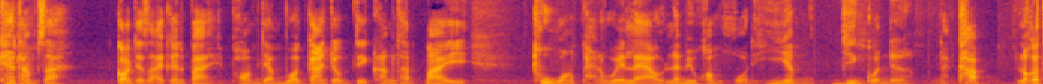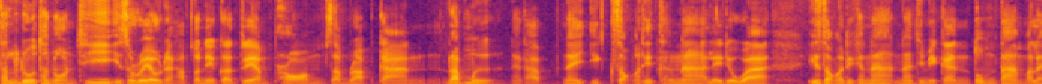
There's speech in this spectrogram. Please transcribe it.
แค่ทำซะก่อนจะสายเกินไป พร้อมย้ำว่าการโจมตีครั้งถัดไป ถูกวางแผนไว้แล้ว และมีความโหดเหี้ยมยิ่งกว่าเดิมนะครับ แล้วก็ถ้าเราดูถนนที่อิสราเอลนะครับ ตอนนี้ก็เตรียมพร้อมสำหรับการรับมือนะครับ ในอีก 2 อาทิตย์ข้างหน้า เรียกได้ว่าอีก 2 อาทิตย์ข้างหน้า น่าจะมีการตุ้มตามอะไร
